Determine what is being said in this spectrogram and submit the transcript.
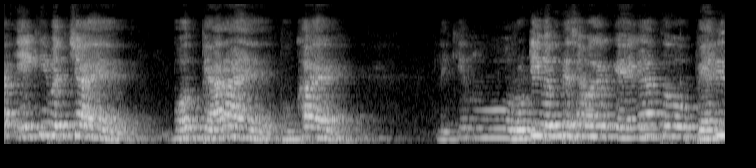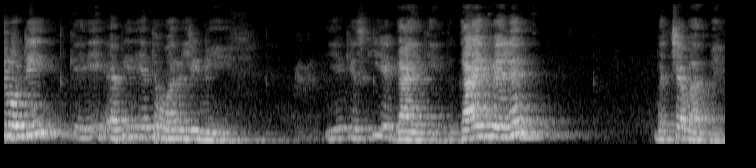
एक ही बच्चा है बहुत प्यारा है भूखा है लेकिन वो रोटी बनते समय अगर कहेगा तो पहली रोटी कि अभी ये तो हमारे लिए नहीं है। ये किसकी? है गाय की। तो गाय पहले बच्चा बाद में।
